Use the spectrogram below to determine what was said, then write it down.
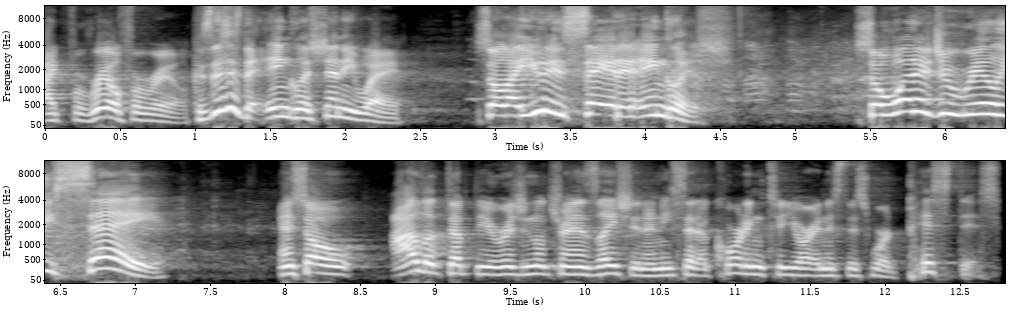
like for real, for real. Because this is the English anyway. So, like, you didn't say it in English. So, what did you really say? And so I looked up the original translation and he said, according to your, and it's this word pistis,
